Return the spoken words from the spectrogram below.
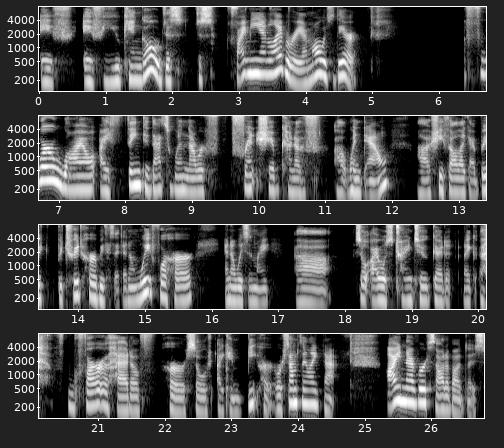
if if you can go, just just find me at the library. I'm always there. For a while, I think that's when our f- friendship kind of uh, went down. Uh, she felt like I be- betrayed her because I didn't wait for her, and I was in my. Uh, so I was trying to get like far ahead of her so I can beat her or something like that. I never thought about this.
